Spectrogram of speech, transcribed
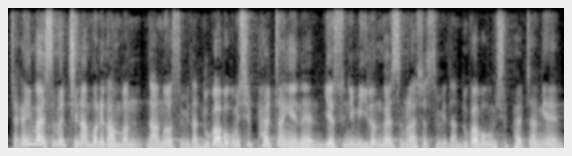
제가 이 말씀을 지난번에도 한번 나누었습니다. 누가복음 18장에는 예수님이 이런 말씀을 하셨습니다. 누가복음 18장에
